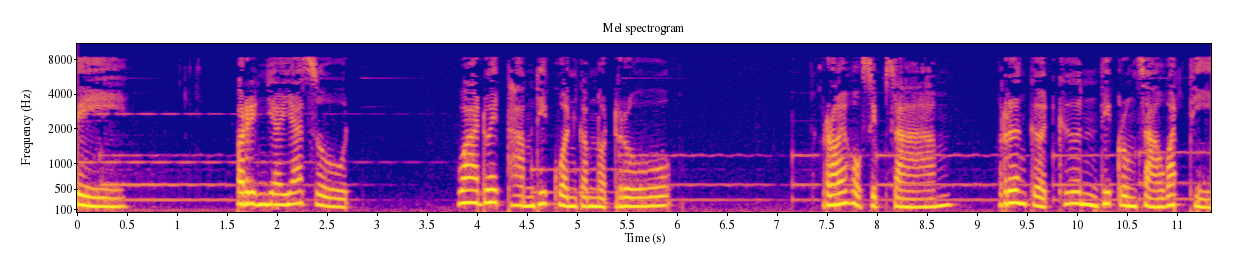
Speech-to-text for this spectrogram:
4. ปริญญาสูตร ว่าด้วยธรรมที่ควรกำหนดรู้ร้อยหกสิบสามเรื่องเกิดขึ้นที่กรุงสาวัตถี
